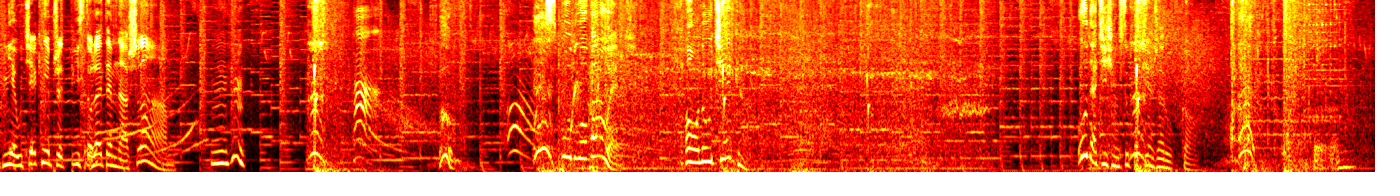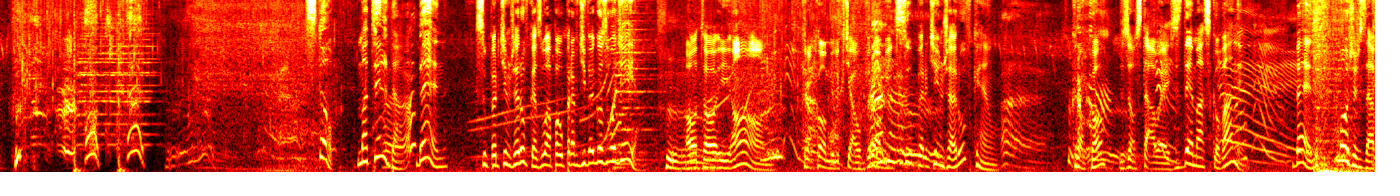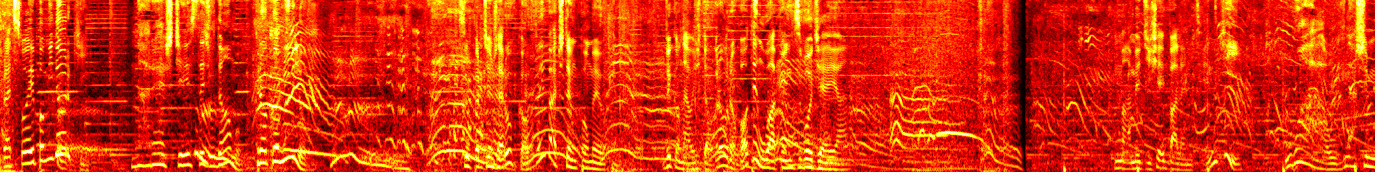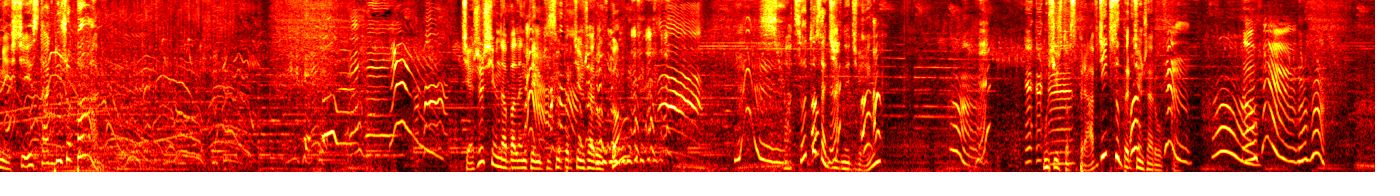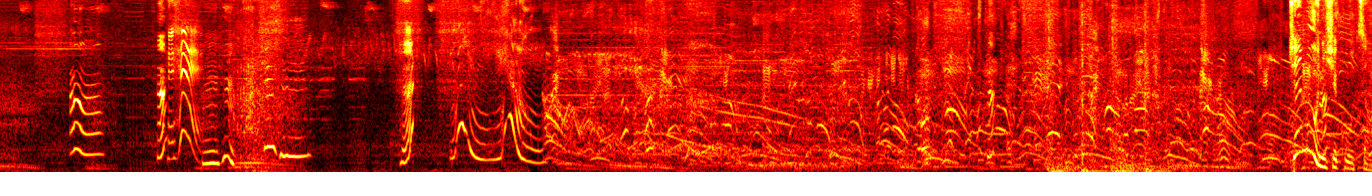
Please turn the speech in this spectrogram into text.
Nie ucieknie przed pistoletem na szlam. Ha! Spudłowałeś. On ucieka. Uda ci się, super ciężarówko. Stop! Matylda! Ben! Super ciężarówka złapał prawdziwego złodzieja. Oto i on. Krokomil chciał wrobić super ciężarówkę. Kroko, zostałeś zdemaskowany. Ben, możesz zabrać swoje pomidorki. Nareszcie jesteś w domu, Krokomilu. Super ciężarówko, wybacz tę pomyłkę. Wykonałeś dobrą robotę łapiąc złodzieja. Mamy dzisiaj walentynki. Wow, w naszym mieście jest tak dużo par. Cieszysz się na walentynki super ciężarówką? A co to za dziwny dźwięk? Musisz to sprawdzić, super ciężarówko. Oni się kłócą?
